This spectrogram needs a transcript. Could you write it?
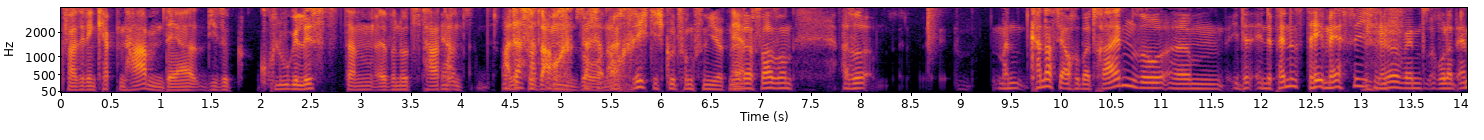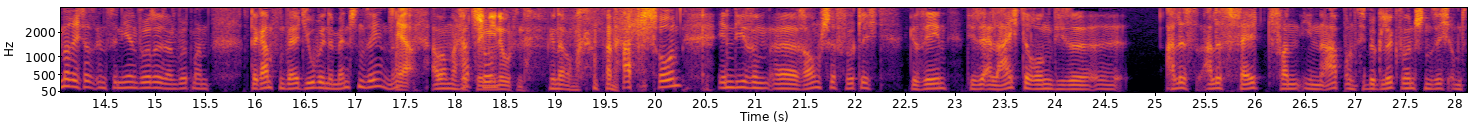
quasi den Captain haben, der diese kluge List dann äh, benutzt hat ja. und Und alle das zusammen hat auch, so. das hat ne? auch richtig gut funktioniert. Ne? Ja. Das war so ein, also man kann das ja auch übertreiben, so ähm, Independence Day mäßig. ne? Wenn Roland Emmerich das inszenieren würde, dann wird man auf der ganzen Welt jubelnde Menschen sehen. Ne? Ja, aber man hat schon, Minuten. Genau, man hat schon in diesem äh, Raumschiff wirklich gesehen, diese Erleichterung, diese äh, alles alles fällt von ihnen ab und sie beglückwünschen sich und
